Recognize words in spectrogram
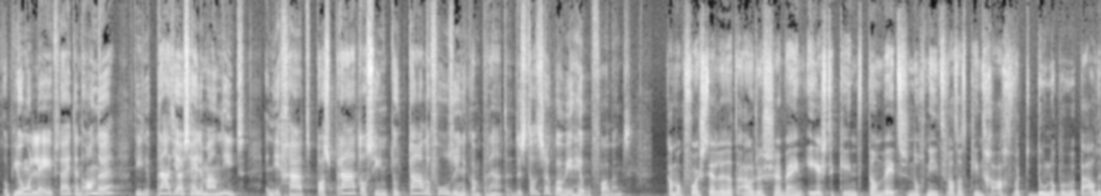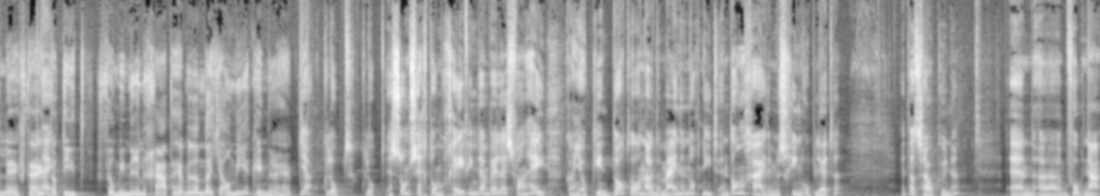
Op jonge leeftijd. En de ander, die praat juist helemaal niet. En die gaat pas praten als hij in totale volzinnen kan praten. Dus dat is ook wel weer heel opvallend kan me ook voorstellen dat ouders eh, bij een eerste kind... dan weten ze nog niet wat dat kind geacht wordt te doen op een bepaalde leeftijd. Dat die het veel minder in de gaten hebben dan dat je al meer kinderen hebt. Ja, klopt, klopt. En soms zegt de omgeving dan wel eens van... hé, hey, kan jouw kind dat al? Nou, de mijne nog niet. En dan ga je er misschien op letten. Dat zou kunnen. En uh, bijvoorbeeld, nou,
